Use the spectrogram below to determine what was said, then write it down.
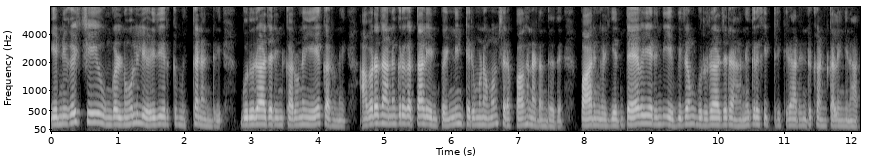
என் நிகழ்ச்சியை உங்கள் நூலில் எழுதியிருக்கும் மிக்க நன்றி. குருராஜரின் கருணையே கருணை. அவரது அனுகிரகத்தால் என் பெண்ணின் திருமணமும் சிறப்பாக நடந்தது. பாருங்கள் என் தேவையறிந்து எவ்விதம் குருராஜரை அனுகிரகித்திருக்கிறார் என்று கண்கலங்கினார்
